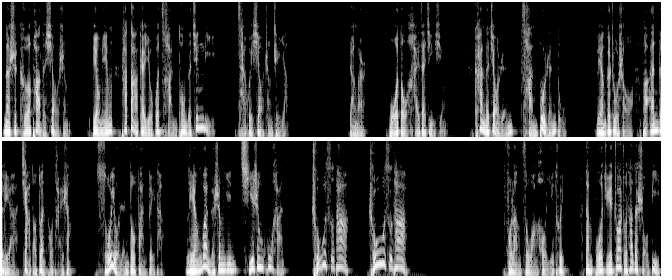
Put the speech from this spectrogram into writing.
那是可怕的笑声，表明他大概有过惨痛的经历，才会笑成这样。然而，搏斗还在进行，看得叫人惨不忍睹。两个助手把安德烈亚架到断头台上，所有人都反对他。两万个声音齐声呼喊：“处死他！处死他！”弗朗兹往后一退，但伯爵抓住他的手臂，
